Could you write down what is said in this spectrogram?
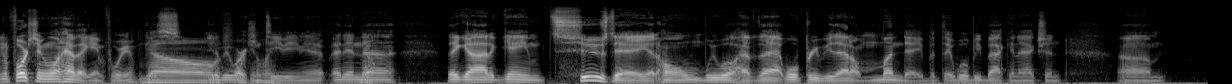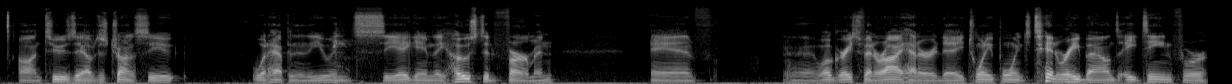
Unfortunately, we won't have that game for you. 'cause No, you'll be working. TV. Yeah, and then No. uh, they got a game Tuesday at home. We will have that. We'll preview that on Monday, but they will be back in action um, on Tuesday. I was just trying to see what happened in the UNCA game. They hosted Furman, and uh, well, Grace Fennerai had her a day: twenty points, ten rebounds, eighteen for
